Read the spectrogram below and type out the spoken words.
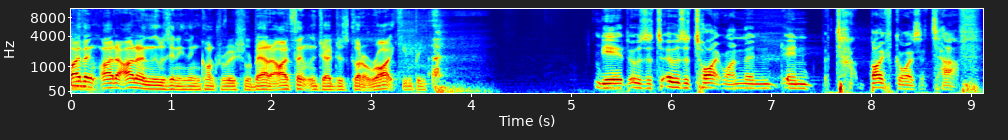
I think I don't, I don't think there was anything controversial about it. I think the judges got it right, Kimpy. Yeah, it was a, it was a tight one, and and t- both guys are tough,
